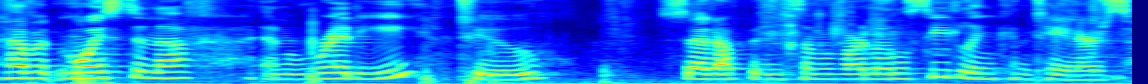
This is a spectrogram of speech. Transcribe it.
have it moist enough and ready to set up in some of our little seedling containers.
